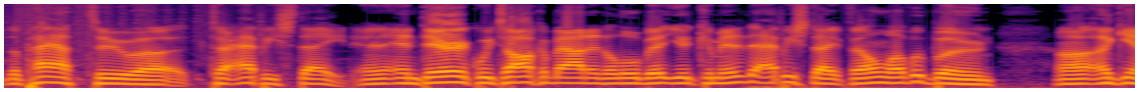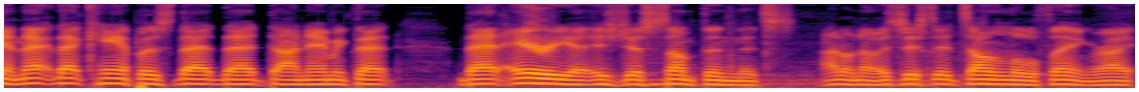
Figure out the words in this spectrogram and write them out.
the path to uh, to Appy State. And, and Derek, we talk about it a little bit. You'd committed to Appy State, fell in love with Boone. Uh, again, that, that campus, that that dynamic, that that area is just something that's I don't know. It's just its own little thing, right?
